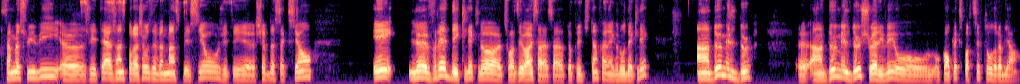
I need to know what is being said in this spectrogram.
Ça m'a suivi. Euh, j'ai été agent de projet aux événements spéciaux, j'étais euh, chef de section. Et le vrai déclic, là, tu vas dire, ouais, ça t'a pris du temps de faire un gros déclic en 2002, euh, en 2002, je suis arrivé au, complexe sportif Claude Robillard,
